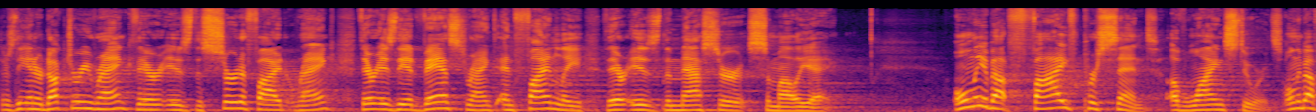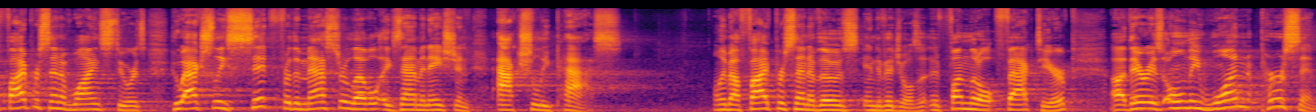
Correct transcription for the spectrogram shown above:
There's the introductory rank, there is the certified rank, there is the advanced rank, and finally, there is the master sommelier. Only about 5% of wine stewards, only about 5% of wine stewards who actually sit for the master level examination actually pass. Only about 5% of those individuals. A fun little fact here uh, there is only one person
